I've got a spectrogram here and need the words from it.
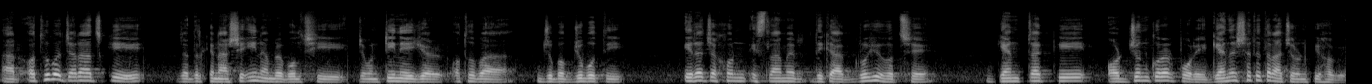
আর অথবা যারা আজকে যাদেরকে নাশেইন আমরা বলছি, যেমন টিনেজার অথবা যুবক, যুবতী, এরা যখন ইসলামের দিকে আগ্রহী হচ্ছে, জ্ঞানটাকে অর্জন করার পরে জ্ঞানের সাথে তার আচরণ কি হবে?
